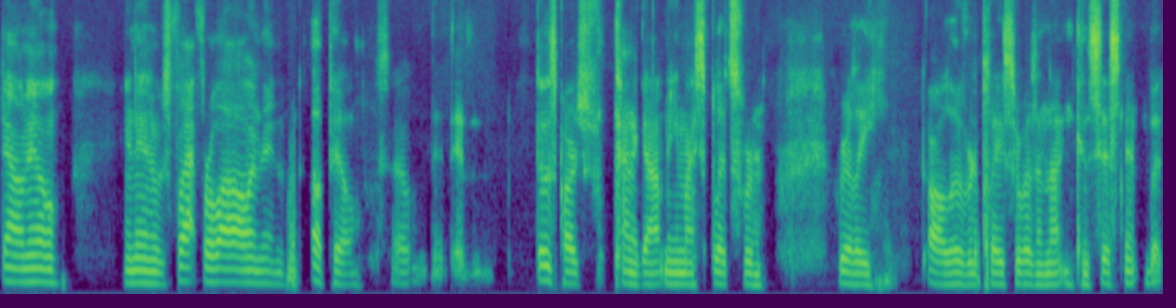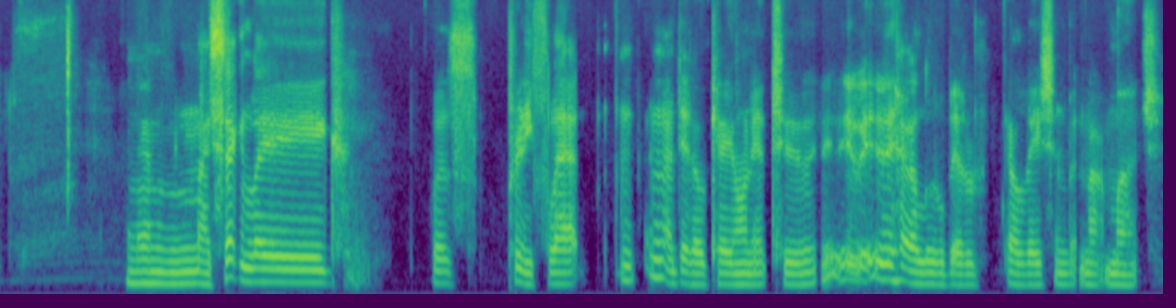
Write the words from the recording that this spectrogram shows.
downhill, and then it was flat for a while, and then uphill. So it, it, those parts kind of got me. My splits were really all over the place. There wasn't nothing consistent, but and then my second leg was pretty flat and I did okay on it too. It, it, had a little bit of elevation, but not much.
